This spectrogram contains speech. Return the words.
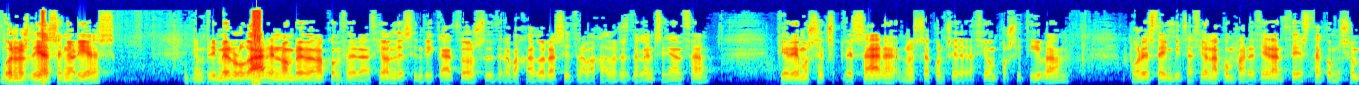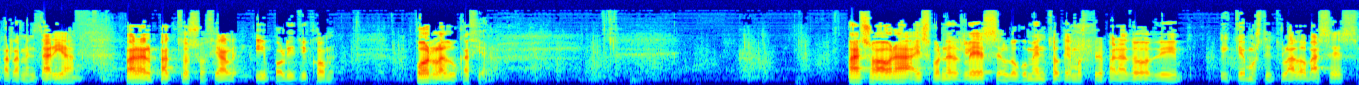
Buenos días, señorías. En primer lugar, en nombre de la Confederación de Sindicatos de Trabajadoras y Trabajadores de la Enseñanza, queremos expresar nuestra consideración positiva por esta invitación a comparecer ante esta comisión parlamentaria para el Pacto Social y Político por la Educación. Paso ahora a exponerles el documento que hemos preparado y que hemos titulado Bases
